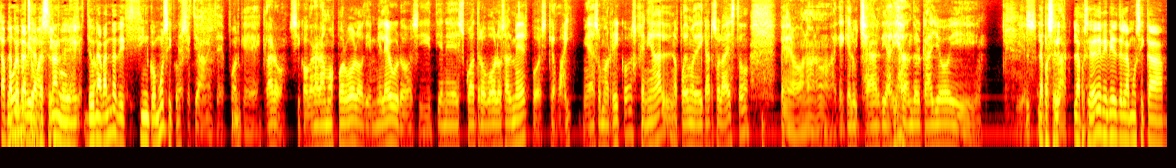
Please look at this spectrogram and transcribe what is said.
la propia vida personal tiempo, de, una banda de cinco músicos. Efectivamente, porque claro, si cobráramos por bolo 10.000 euros y tienes cuatro bolos al mes, pues qué guay. Mira, somos ricos, genial, nos podemos dedicar solo a esto, pero no, no, hay que luchar día a día dando el callo y, y es- La, posi- la posibilidad de vivir de la música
